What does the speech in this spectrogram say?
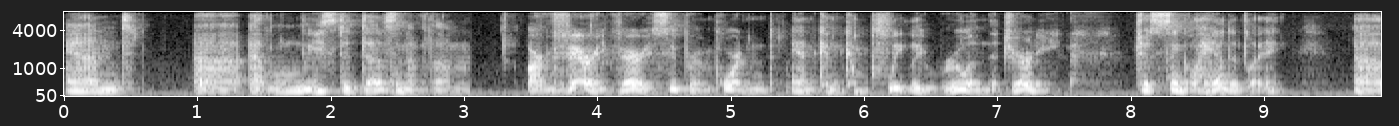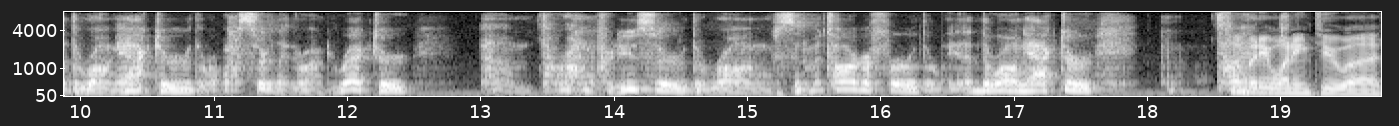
and uh, at least a dozen of them are very very super important and can completely ruin the journey just single-handedly uh, the wrong actor, the wrong, certainly the wrong director, um, the wrong producer, the wrong cinematographer, the, the wrong actor. Somebody wanting to uh,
